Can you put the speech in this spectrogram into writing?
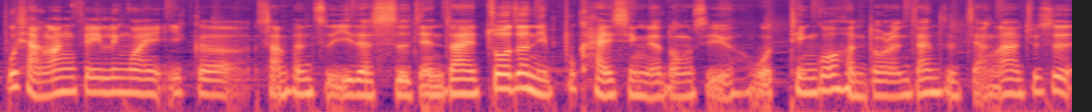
不想浪费另外一个三分之一的时间在做着你不开心的东西。我听过很多人这样子讲啦，就是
